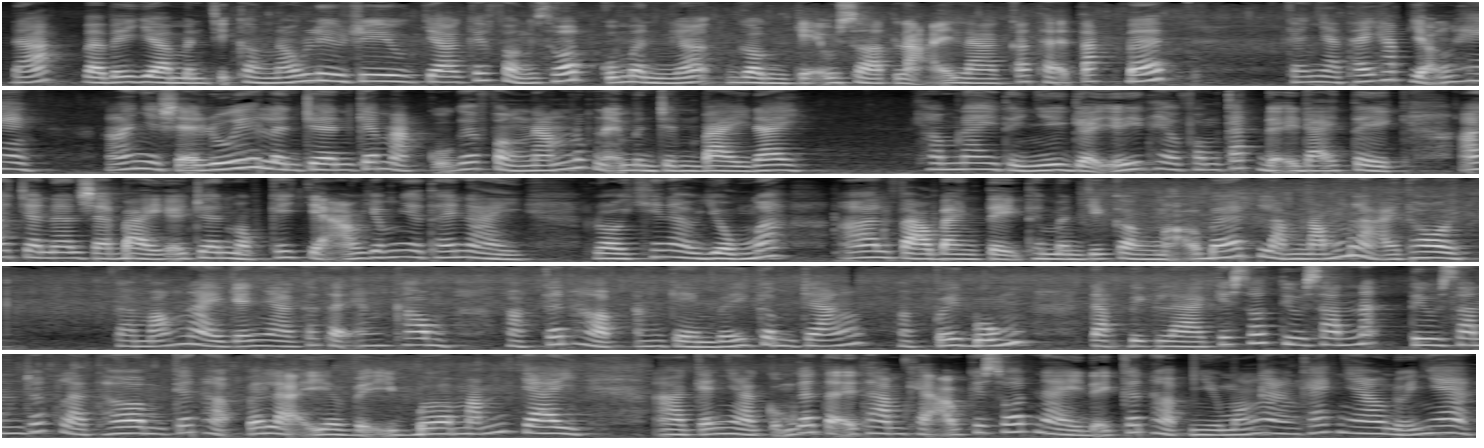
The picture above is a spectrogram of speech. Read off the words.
Đó và bây giờ mình chỉ cần nấu liu riu cho cái phần sốt của mình á, gần kẹo sệt lại là có thể tắt bếp. Cả nhà thấy hấp dẫn hen. Đó, như sẽ rưới lên trên cái mặt của cái phần nấm lúc nãy mình trình bày đây hôm nay thì Nhi gợi ý theo phong cách để đại tiệc à, cho nên sẽ bày ở trên một cái chảo giống như thế này. Rồi khi nào dùng á à, vào bàn tiệc thì mình chỉ cần mở bếp làm nóng lại thôi. Và món này cả nhà có thể ăn không? Hoặc kết hợp ăn kèm với cơm trắng hoặc với bún. Đặc biệt là cái sốt tiêu xanh á tiêu xanh rất là thơm kết hợp với lại vị bơ mắm chay. À, cả nhà cũng có thể tham khảo cái sốt này để kết hợp nhiều món ăn khác nhau nữa nha.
